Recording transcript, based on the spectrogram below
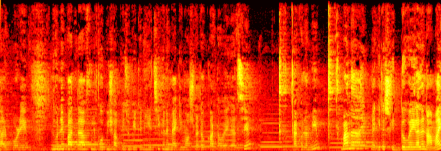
তারপরে ধনে পাতা ফুলকপি সব কিছু কেটে নিয়েছি। এখানে ম্যাগি মশলাটাও কাটা হয়ে গেছে। এখন আমি বানাই। ম্যাগিটা সিদ্ধ হয়ে গেলে নামাই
